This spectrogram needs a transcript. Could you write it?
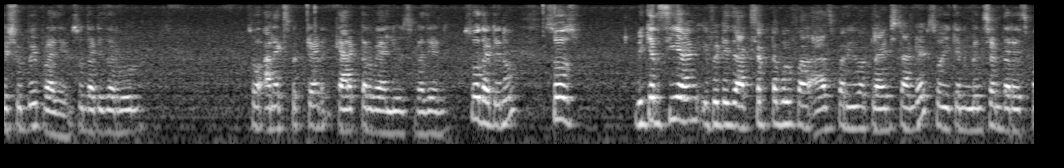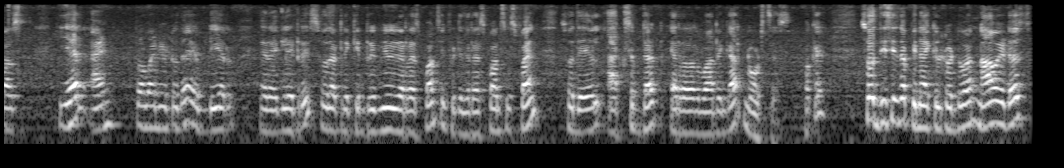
it should be present. So that is the rule. So unexpected character values present. So that you know so we can see and if it is acceptable for as per your client standard so you can mention the response here and provide it to the FDA regulatory so that they can review your response. If it is response is fine. So they will accept that error warning or notices. Okay? So this is the pinnacle 21 now it is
